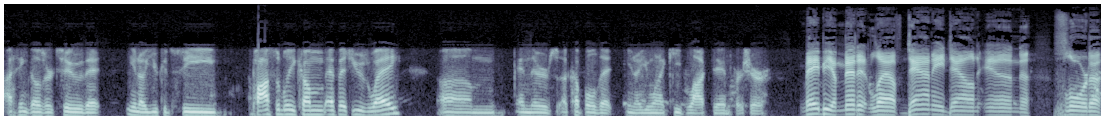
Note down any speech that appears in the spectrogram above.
I think those are two that you know you could see possibly come FSU's way. Um, and there's a couple that you know you want to keep locked in for sure. Maybe a minute left. Danny down in Florida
